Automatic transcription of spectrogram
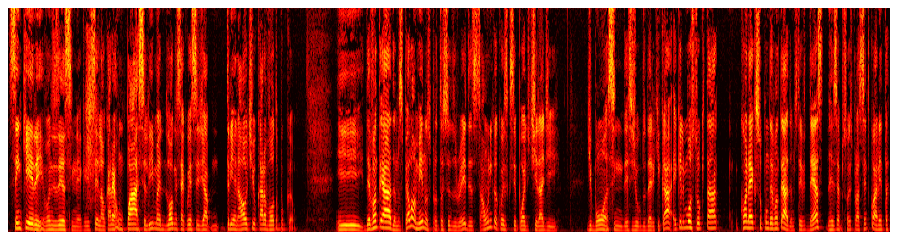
sem querer, vamos dizer assim, né? Que, sei lá, o cara erra um passe ali, mas logo em sequência já trien out e o cara volta pro campo. E Devante Adams, pelo menos para torcida do Raiders, a única coisa que você pode tirar de, de bom, assim, desse jogo do Derek Carr é que ele mostrou que tá conexo com o Devante Adams. Teve 10 recepções para 140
